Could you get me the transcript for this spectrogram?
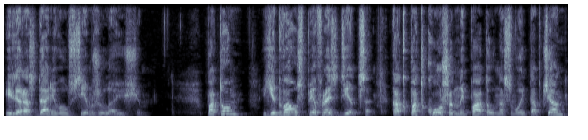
или раздаривал всем желающим. Потом едва успев раздеться, как подкошенный падал на свой топчан,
